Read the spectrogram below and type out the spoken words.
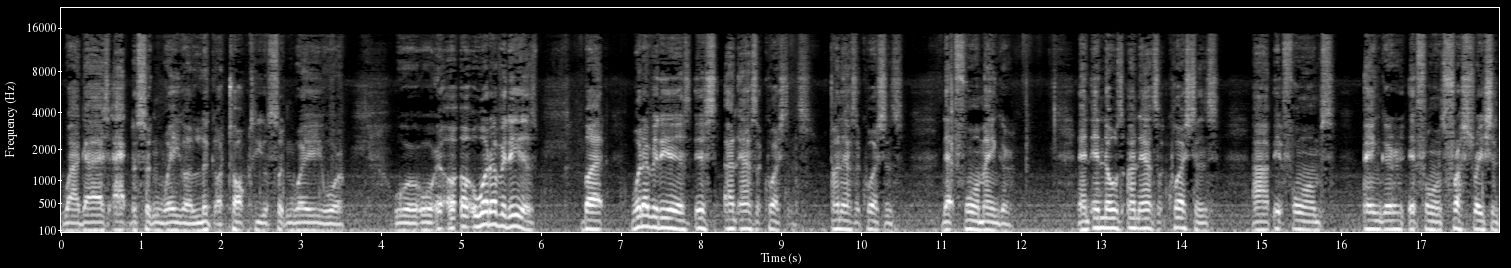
why guys act a certain way, or look or talk to you a certain way, or or, or, or, or whatever it is. But whatever it is, it's unanswered questions. Unanswered questions that form anger. And in those unanswered questions, uh, it forms anger, it forms frustration.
